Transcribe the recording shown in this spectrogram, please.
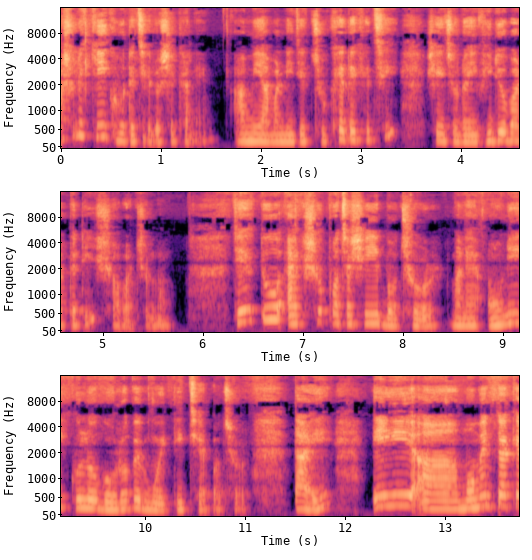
আসলে কি ঘটেছিল সেখানে? আমি আমার নিজের চোখে দেখেছি, সেই জন্য এই ভিডিও বার্তাটি সবার জন্য। যেহেতু একশো পঁচাশি বছর মানে অনেকগুলো গৌরব এবং ঐতিহ্যের বছর, তাই এই মোমেন্টটাকে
